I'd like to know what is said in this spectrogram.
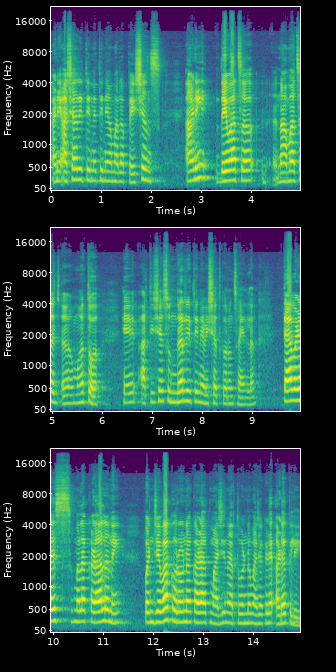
आणि अशा रीतीने तिने आम्हाला पेशन्स आणि देवाचं नामाचं महत्त्व हे अतिशय सुंदर रीतीने विशद करून सांगितलं. त्यावेळेस मला कळालं नाही पण जेव्हा कोरोना काळात माझी नातवंड माझ्याकडे अडकली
